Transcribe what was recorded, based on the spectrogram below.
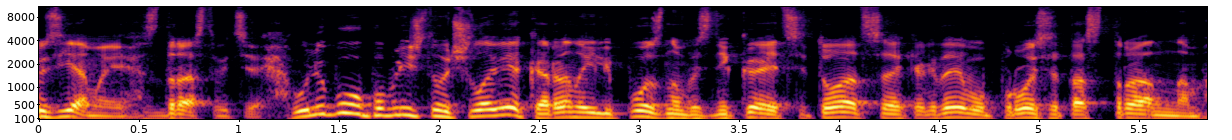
Друзья мои, здравствуйте. У любого публичного человека рано или поздно возникает ситуация, когда его просят о странном.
